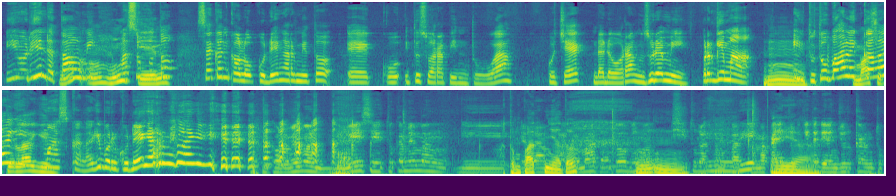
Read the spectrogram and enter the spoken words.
Iya dia ndak tahu nih Mm-mm, masuk mungkin. tuh saya kan kalau ku dengar mi tuh eh ku, itu suara pintu ah ku cek ndak ada orang sudah mi pergi mak Hmm. itu tuh balik Masukin lagi. lagi. masuk kak lagi baru ku dengar mi lagi Kalau memang di WC itu kan memang di Tempatnya tuh. atau memang di situlah tempat. Iya. Makanya itu Iya. kita dianjurkan untuk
